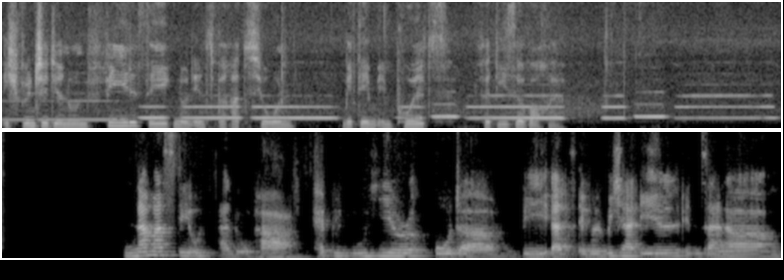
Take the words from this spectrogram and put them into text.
Ich wünsche dir nun viel Segen und Inspiration mit dem Impuls für diese Woche. Namaste und Aloha, Happy New Year oder wie Erzengel Michael in seiner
